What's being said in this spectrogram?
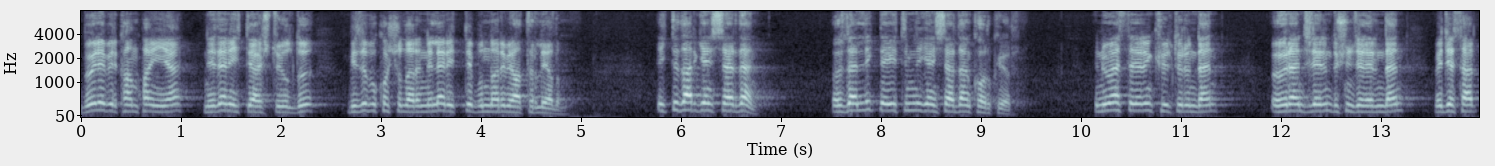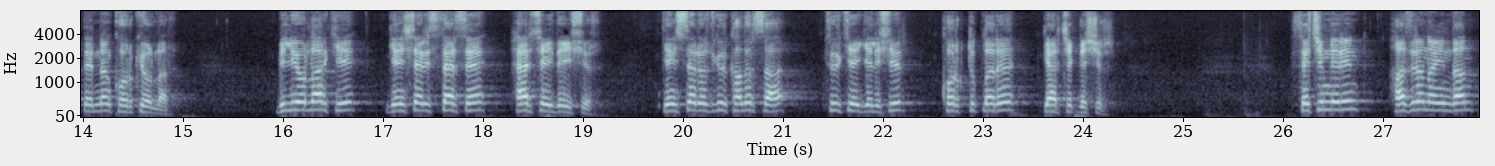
böyle bir kampanyaya neden ihtiyaç duyuldu, bizi bu koşullara neler itti bunları bir hatırlayalım. İktidar gençlerden, özellikle eğitimli gençlerden korkuyor. Üniversitelerin kültüründen, öğrencilerin düşüncelerinden ve cesaretlerinden korkuyorlar. Biliyorlar ki gençler isterse her şey değişir. Gençler özgür kalırsa Türkiye gelişir, korktukları gerçekleşir. Seçimlerin Haziran ayından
